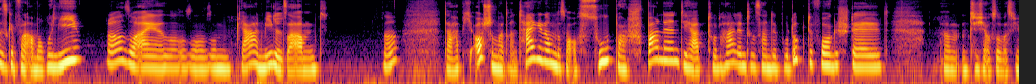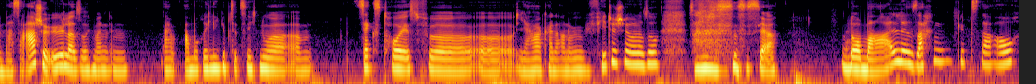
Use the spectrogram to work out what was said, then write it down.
es gibt von Amorelie ja, so, ein, so, so, so ein, ja, ein Mädelsabend. Ne? Da habe ich auch schon mal dran teilgenommen. Das war auch super spannend. Die hat total interessante Produkte vorgestellt. Ähm, natürlich auch sowas wie Massageöl. Also ich meine, im Amorelie gibt es jetzt nicht nur ähm, Sextoys für, äh, ja, keine Ahnung, irgendwie Fetische oder so, sondern es ist ja normale Sachen gibt es da auch.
